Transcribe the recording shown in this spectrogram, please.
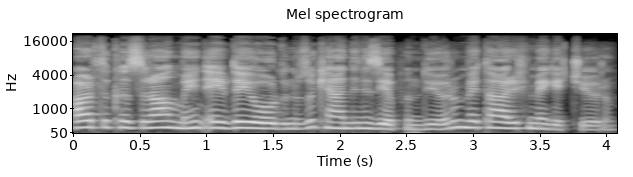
Artık hazır almayın, evde yoğurdunuzu kendiniz yapın diyorum ve tarifime geçiyorum.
